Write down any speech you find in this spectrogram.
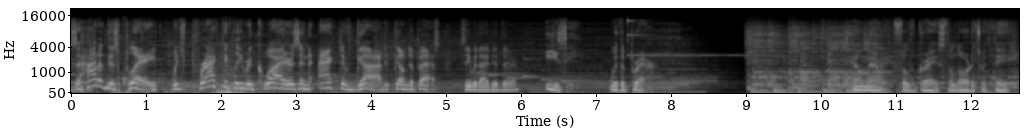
So, how did this play, which practically requires an act of God, come to pass? See what I did there? Easy, with a prayer. Hail Mary, full of grace, the Lord is with thee.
